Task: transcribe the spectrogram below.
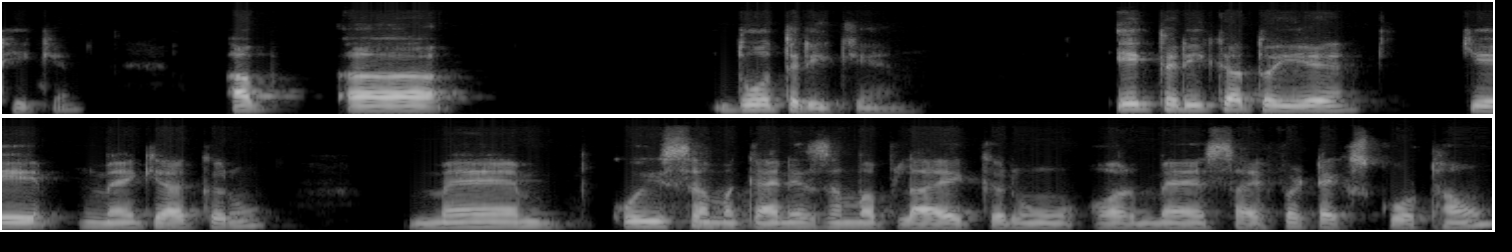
ठीक है? अब आ, दो तरीके हैं। एक तरीका तो ये कि मैं क्या करूँ? मैं कोई सा मैकेनिज्म अप्लाई करूँ और मैं साइफर टेक्स्ट को उठाऊं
